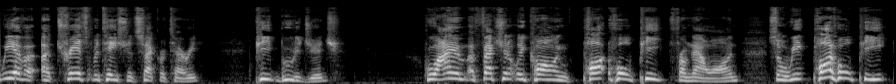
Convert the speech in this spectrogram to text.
we have a, a transportation secretary, Pete Buttigieg, who I am affectionately calling Pothole Pete from now on. So we, Pothole Pete,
